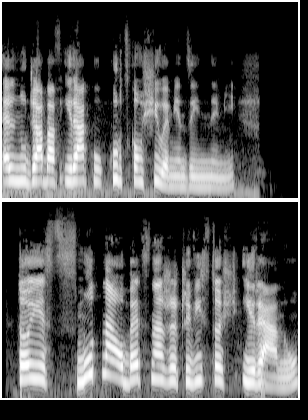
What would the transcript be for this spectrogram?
el-Nujaba w Iraku, kurdzką siłę między innymi. To jest smutna obecna rzeczywistość Iranu.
